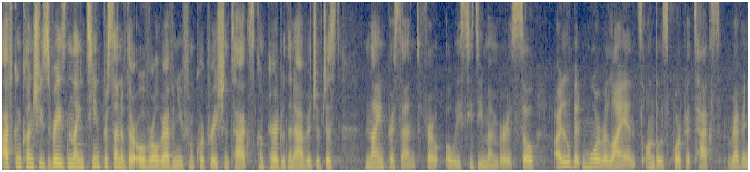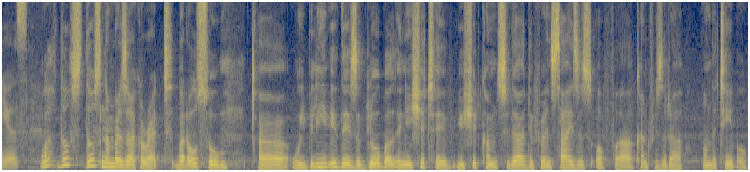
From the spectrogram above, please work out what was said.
African countries raised 19% of their overall revenue from corporation tax compared with an average of just 9% for OECD members. So are a little bit more reliant on those corporate tax revenues. Well, those, those numbers are correct, but also uh, we believe if there's a global initiative, you should consider different sizes of uh, countries that are on the table.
